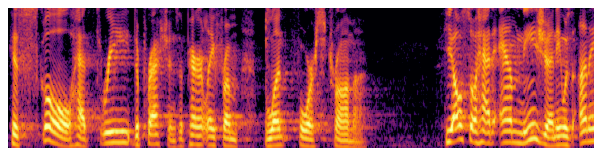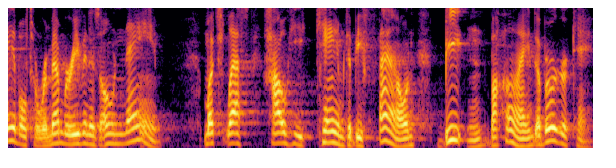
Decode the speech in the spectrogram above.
His skull had three depressions, apparently from blunt force trauma. He also had amnesia and he was unable to remember even his own name, much less how he came to be found beaten behind a Burger King.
